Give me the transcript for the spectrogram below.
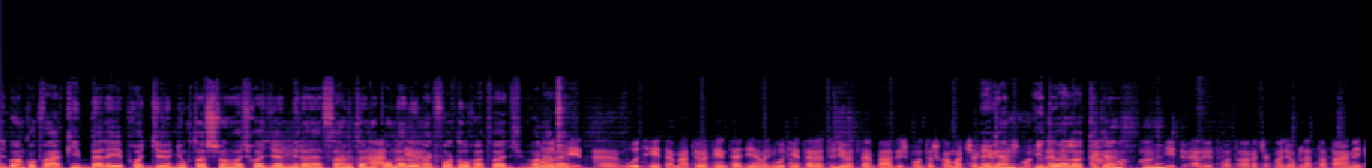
jegybankok vár ki belép, hogy nyugtasson, vagy hogy mire lehet számítani, Hát napon belül ugye- megfordulhat, vagy van múlt, erre? hét, eh, múlt héten már történt egy ilyen, vagy múlt hét előtt ugye 50 bázispontos kamatcsökkentés Igen, volt. idő előtt, igen. Mhm. Idő előtt volt, arra csak nagyobb lett a pánik.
